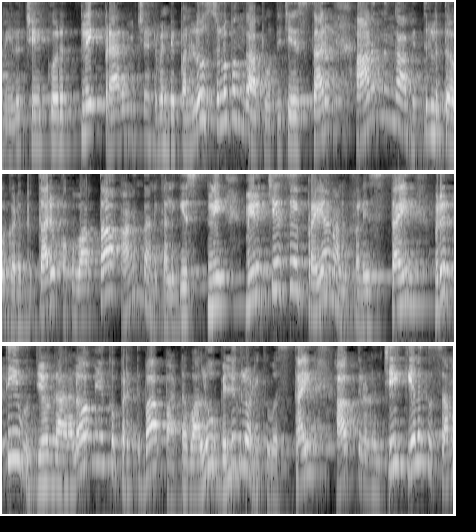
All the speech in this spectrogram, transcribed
మేలు చేకూరుతుంది. ప్రారంభించినటువంటి పనులు సులభంగా పూర్తి చేస్తారు. ఆనందంగా మిత్రులతో గడుపుతారు. ఒక వార్త ఆనందాన్ని కలిగిస్తుంది. మీరు చేసే ప్రయాణాలు ఫలిస్తాయి. వృత్తి ఉద్యోగాలలో మీ యొక్క ప్రతిభ పాఠవాలు వెలుగులోనికి వస్తాయి. ఆప్తుల నుంచి కీలక సమాచారం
